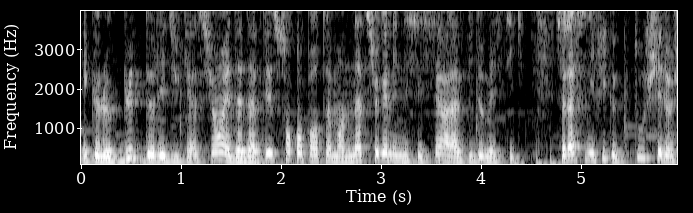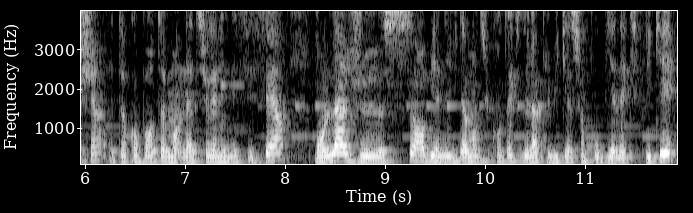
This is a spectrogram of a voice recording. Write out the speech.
est que le but de l'éducation est d'adapter son comportement naturel et nécessaire à la vie domestique. Cela signifie que toucher le chien est un comportement naturel et nécessaire. Bon là, je sors bien évidemment du contexte de la publication pour bien expliquer,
